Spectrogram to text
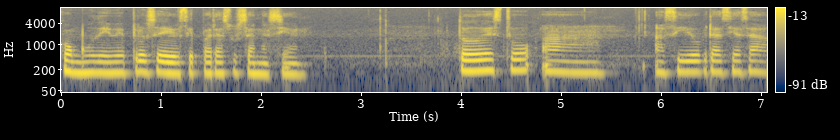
cómo debe procederse para su sanación. Todo esto ha, sido gracias a,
